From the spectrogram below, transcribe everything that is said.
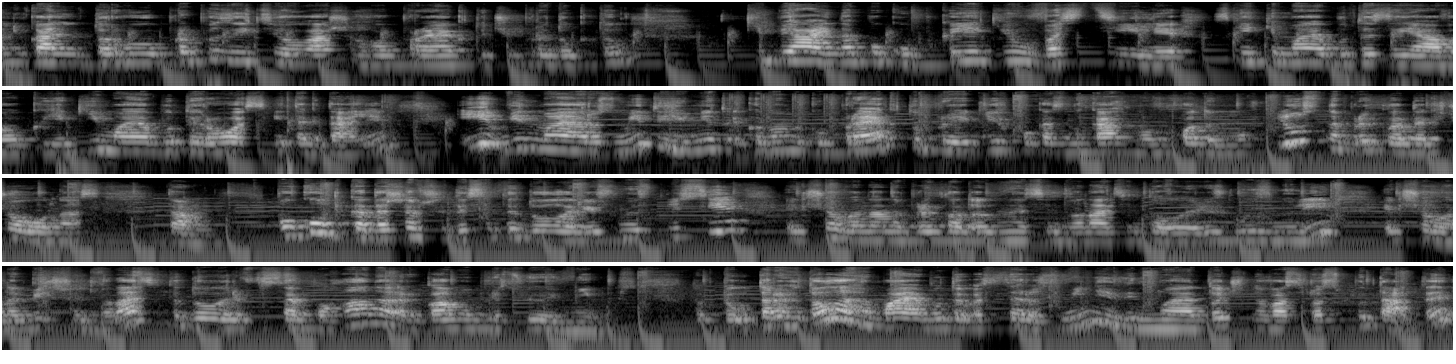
унікальну торгову пропозицію вашого проекту чи продукту. KPI на покупки, які у вас цілі, скільки має бути заявок, який має бути роз і так далі. І він має розуміти юніт економіку проекту, при яких показниках ми виходимо в плюс. Наприклад, якщо у нас там покупка дешевше 10 доларів, ми в плюсі. Якщо вона, наприклад, 11-12 доларів, ми в нулі. Якщо вона більше 12 доларів, все погано, реклама працює в мінус. Тобто у таргетолога має бути ось це розуміння, він має точно вас розпитати,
